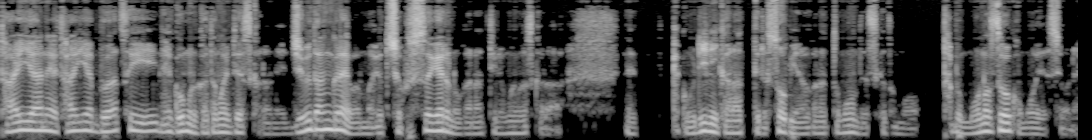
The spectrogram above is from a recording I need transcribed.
タイヤね、タイヤ分厚いね、ゴムの塊ですからね、10段ぐらいは、まあ、ひょっとしたら防げるのかなっていうふうに思いますから、ね、結構理にかなってる装備なのかなと思うんですけども、多分ものすごく重いですよね。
